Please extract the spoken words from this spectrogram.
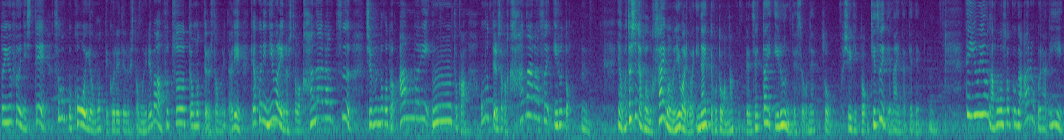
というふうにしてすごく好意を持ってくれてる人もいれば普通って思ってる人もいたり逆に2割の人は必ず自分のことあんまりうーんとか思ってる人が必ずいると。うんいや私にはその最後の2割はいないってことはなくて絶対いるんですよねそう不思議と気づいてないだけで。うんっていうような法則があるぐらい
